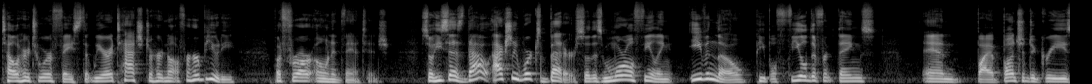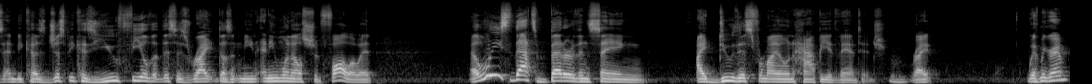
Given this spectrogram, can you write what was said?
tell her to her face that we are attached to her not for her beauty, but for our own advantage. So he says that actually works better. So this moral feeling, even though people feel different things and by a bunch of degrees, and because just because you feel that this is right doesn't mean anyone else should follow it, at least that's better than saying, I do this for my own happy advantage, mm-hmm. right? With me, Graham?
